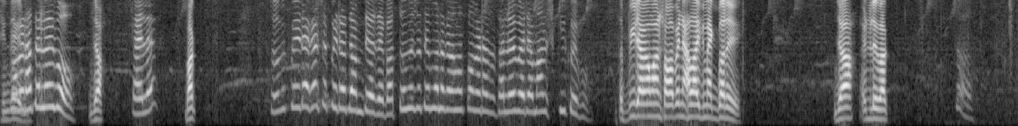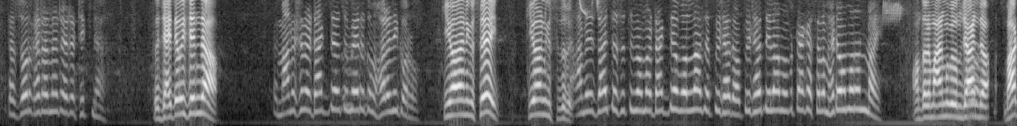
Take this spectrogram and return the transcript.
চিন্তা পকেট হাতে লইব? যা। তাইলে? বাক। তুমি পিঠা খাইছো পিঠার দাম দিয়ে যাবা তুমি যদি মনে করো আমার পকেট আছে তাহলে ওই মানুষ কি কইব? তো পিঠা কামান সব এনে হালাই দিম একবারে। যা এডলে বাক? তা জোর খাটানোটা এটা ঠিক না। তো যাইতে কইছেন মানুষের ডাক দিয়ে তুমি এরকম হরানি করো। কি হরানি করছে কি হরানি করছে তোরে আমি যাইতেছি তুমি আমার ডাক দিয়ে বললা যে পিঠা দাও। পিঠা দিলাম আমার টাকা ছিলাম হেঁটেও আমার নয় অন্তরে মানবো করলাম যাই না ভাগ।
